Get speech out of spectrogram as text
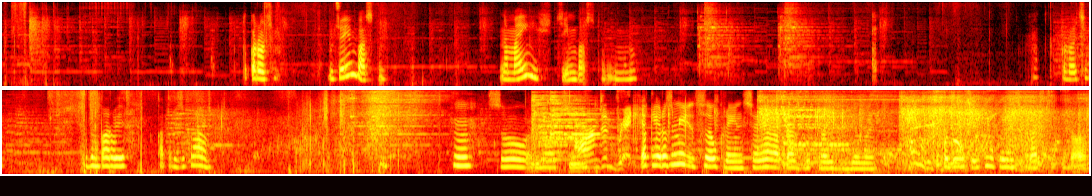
То, коротше, ну це імбаски. На моїй це імбаски іменно. Коротше, Будемо пару каток зіграємо. Хм, so ready. Як я розумію, це українці, а я якраз з України. Подивимося, які українці краще грають.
